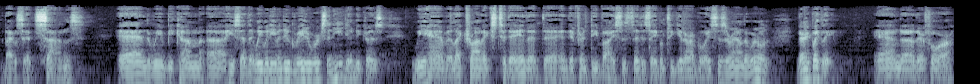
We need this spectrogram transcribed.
The Bible said sons. And we become, uh, he said that we would even do greater works than he did because we have electronics today that, uh, and different devices that is able to get our voices around the world very quickly. And, uh, therefore,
